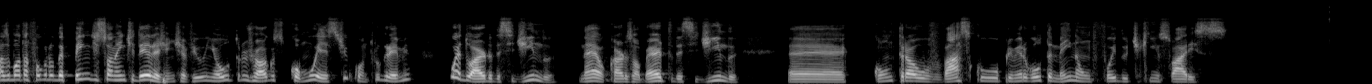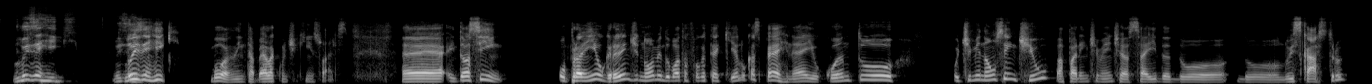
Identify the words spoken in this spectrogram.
mas o Botafogo não depende somente dele. A gente já viu em outros jogos, como este, contra o Grêmio, o Eduardo decidindo, né, o Carlos Alberto decidindo. É, contra o Vasco, o primeiro gol também não foi do Tiquinho Soares. Luiz Henrique. Luiz, Luiz Henrique. Henrique. Boa, em tabela com o Tiquinho Soares. É, então, assim, para mim, o grande nome do Botafogo até aqui é Lucas Perry, né? E o quanto o time não sentiu, aparentemente, a saída do, do Luiz Castro.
